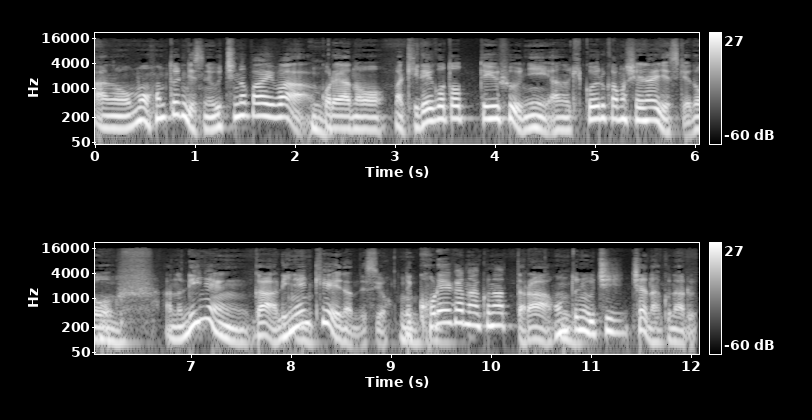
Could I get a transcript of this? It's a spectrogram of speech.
あの、もう本当にですね、うちの場合は、これ、あの、まあ、きれい事っていうふうに、あの、聞こえるかもしれないですけど、うん、あの、理念が理念経営なんですよ。で、これがなくなったら、本当にうちじゃなくなる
